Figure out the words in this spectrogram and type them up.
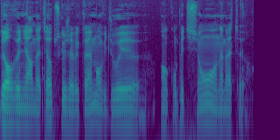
de revenir amateur parce que j'avais quand même envie de jouer euh, en compétition, en amateur.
